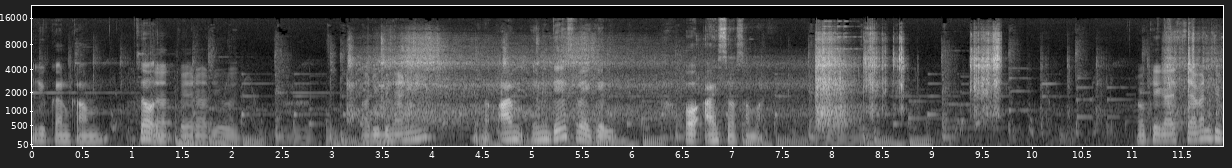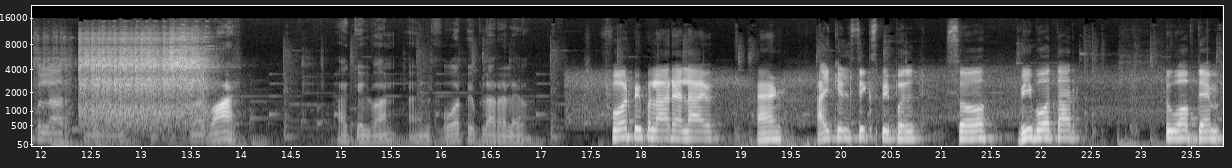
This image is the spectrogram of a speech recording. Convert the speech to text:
You can come. So, That where are you? Are you behind me? no, I'm in this vehicle. Oh, I saw someone. Okay, guys, seven people are alive. But What? I killed one, and four people are alive. four people are alive, and I killed six people. So we both are two of them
